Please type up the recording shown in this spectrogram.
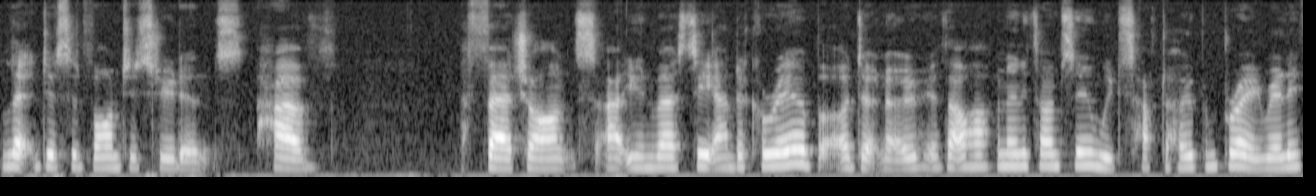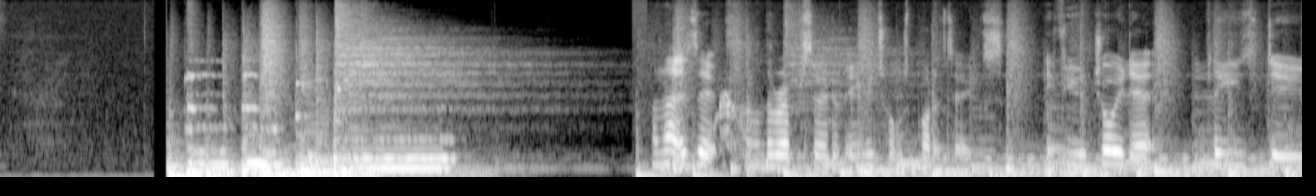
let disadvantaged students have a fair chance at university and a career, but I don't know if that'll happen anytime soon. We just have to hope and pray, really. That is it for another episode of Amy Talks Politics. If you enjoyed it, please do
